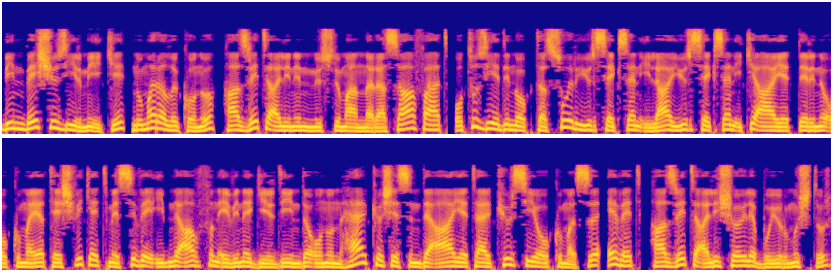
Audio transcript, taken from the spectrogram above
1522, numaralı konu, Hazreti Ali'nin Müslümanlara Safat, 37. Sur 180 ila 182 ayetlerini okumaya teşvik etmesi ve İbni Avf'ın evine girdiğinde onun her köşesinde ayetel kürsiyi okuması, evet, Hazreti Ali şöyle buyurmuştur,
